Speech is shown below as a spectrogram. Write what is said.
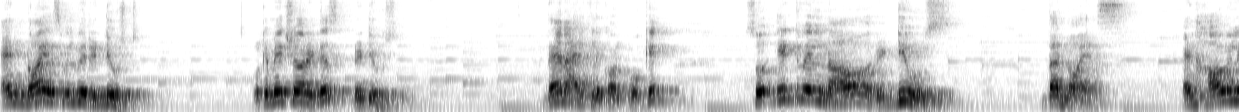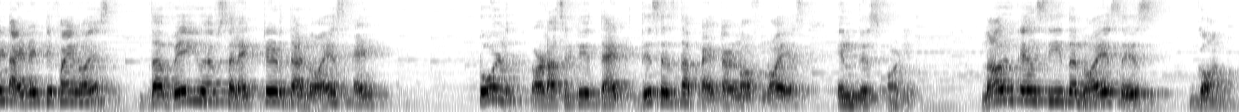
And noise will be reduced. Okay make sure it is reduced. Then I'll click on OK. So it will now reduce the noise. And how will it identify noise? The way you have selected the noise and told Audacity that this is the pattern of noise in this audio. Now you can see the noise is gone.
